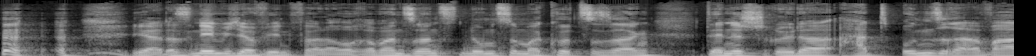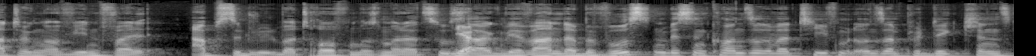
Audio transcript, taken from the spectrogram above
ja, das nehme ich auf jeden Fall auch. Aber ansonsten, um es nochmal kurz zu sagen, Dennis Schröder hat unsere Erwartungen auf jeden Fall absolut übertroffen, muss man dazu sagen. Ja. Wir waren da bewusst ein bisschen konservativ mit unseren Predictions,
